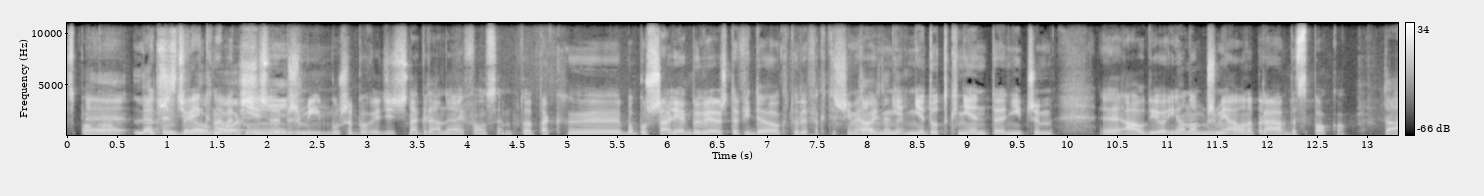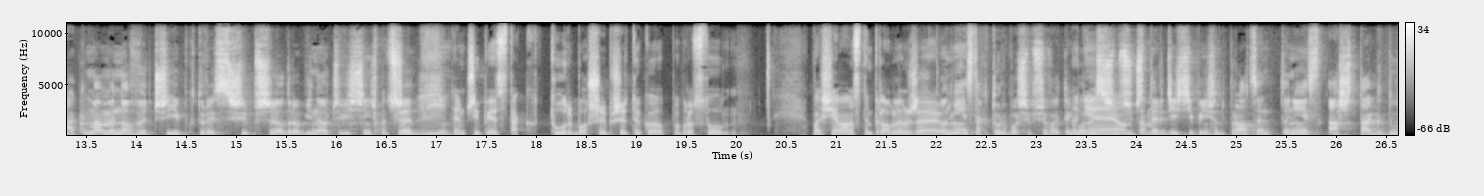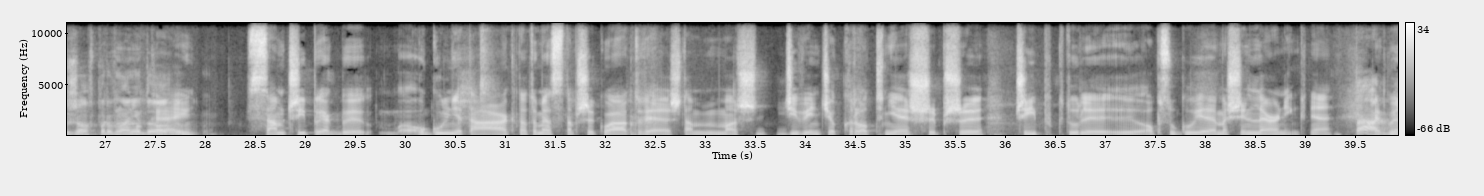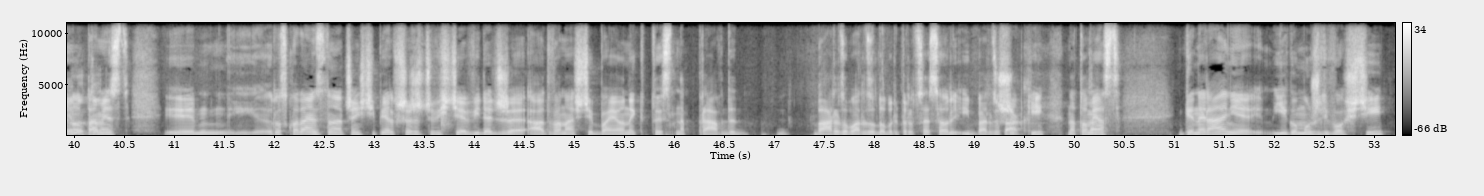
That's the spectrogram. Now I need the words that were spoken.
Spoko. E, lepszy I ten dźwięk nawet nieźle brzmi, muszę powiedzieć, nagrany iPhone'em. To tak, yy, bo puszczali jakby, wiesz, te wideo, które faktycznie miały tak, tak, tak. niedotknięte niczym y, audio i ono brzmiało naprawdę spoko. Tak, mamy nowy chip, który jest szybszy odrobinę oczywiście niż znaczy, poprzedni. Ten chip jest tak turbo szybszy, tylko po prostu... Właśnie ja mam z tym problem, że... On nie jest tak turbo szybszy, Wojtek, no bo nie, on jest szybszy tam... 40-50%. To nie jest aż tak dużo w porównaniu okay. do sam chip jakby ogólnie tak, natomiast na przykład wiesz, tam masz dziewięciokrotnie szybszy chip, który y, obsługuje machine learning, nie? Tak. Jakby, nie, no, no tam to... jest rozkładając to na części pierwsze, rzeczywiście widać, że A12 Bionic to jest naprawdę bardzo, bardzo dobry procesor i bardzo tak. szybki. Natomiast tak. generalnie jego możliwości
